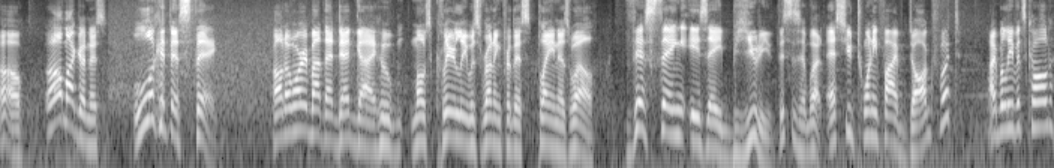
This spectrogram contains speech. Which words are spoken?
Uh-oh. Oh, my goodness. Look at this thing. Oh, don't worry about that dead guy who most clearly was running for this plane as well. This thing is a beauty. This is a what? Su-25 Frogfoot? I believe it's called?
